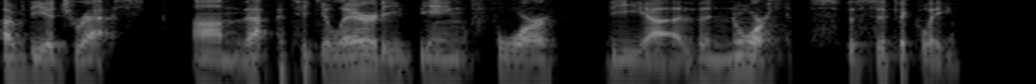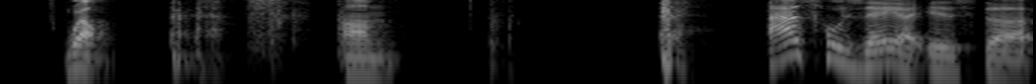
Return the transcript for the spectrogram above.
of the address. Um, that particularity being for the uh, the North specifically. Well, um, as Hosea is the,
